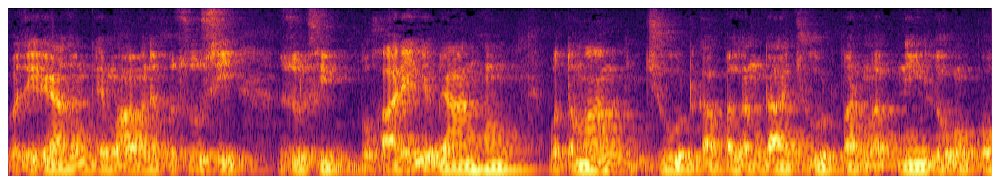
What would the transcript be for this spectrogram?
वज़ी अजम के मावन खसूसी जुल्फ़ी बुखारी के बयान हों, वो तमाम झूठ का पलंदा, झूठ पर मबनी लोगों को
